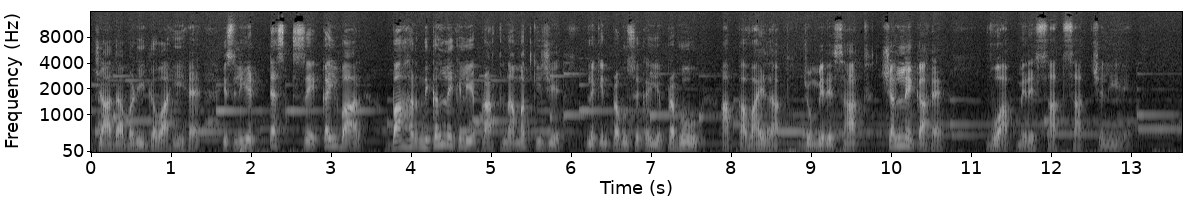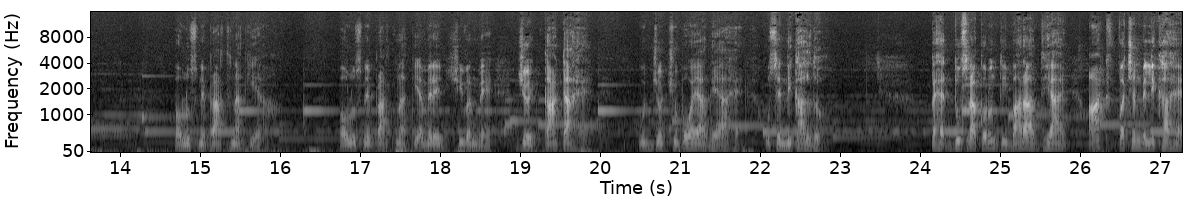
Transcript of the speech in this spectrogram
ज़्यादा बड़ी गवाही है। इसलिए टेस्ट से कई बार बाहर निकलने के लिए प्रार्थना मत कीजिए, लेकिन प्रभु से कहिए, प्रभु, आपका वायदा जो मेरे साथ चलने का है, वो आप मेरे साथ साथ चलिए। पौलुस ने प्रार्थना किया। पौलुस ने प्रार्थना किया, मेरे जीवन में जो एक कांटा है वो जो चुपोया गया है, उसे निकाल दो। दूसरा कुरुंती बारह अध्याय, आठ वचन में लिखा है,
